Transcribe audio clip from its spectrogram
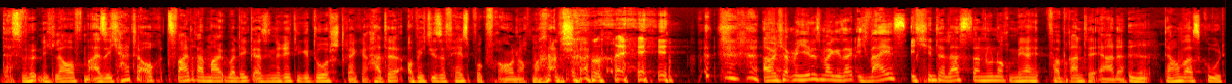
Das wird nicht laufen. Also ich hatte auch zwei, dreimal überlegt, als ich eine richtige Durchstrecke hatte, ob ich diese Facebook-Frau nochmal anschaue. Aber ich habe mir jedes Mal gesagt, ich weiß, ich hinterlasse da nur noch mehr verbrannte Erde. Darum war es gut.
